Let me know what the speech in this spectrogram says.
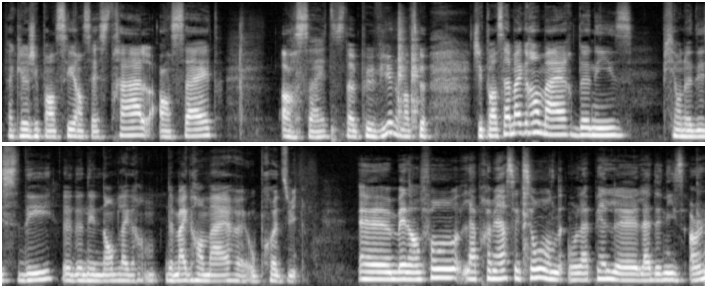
Fait que là, j'ai pensé ancestral, ancêtre. Ancêtre, c'est un peu vieux, mais en tout cas, j'ai pensé à ma grand-mère, Denise. Puis, on a décidé de donner le nom de, la grand- de ma grand-mère euh, au produit. Euh, ben, dans le fond, la première section, on, on l'appelle euh, la Denise 1.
